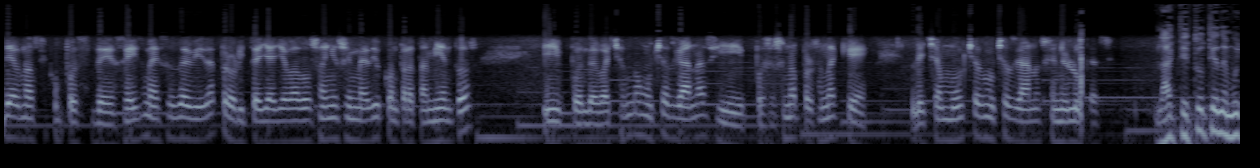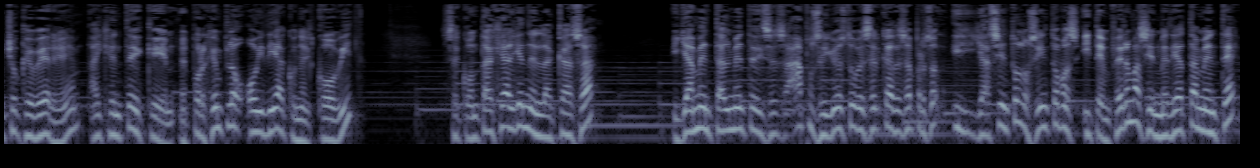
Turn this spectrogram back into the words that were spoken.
diagnóstico pues de seis meses de vida, pero ahorita ya lleva dos años y medio con tratamientos y pues le va echando muchas ganas y pues es una persona que le echa muchas, muchas ganas, genio Lucas. La actitud tiene mucho que ver, ¿eh? Hay gente que, por ejemplo, hoy día con el COVID, se contagia alguien en la casa y ya mentalmente dices, ah, pues si yo estuve cerca de esa persona y ya siento los síntomas y te enfermas inmediatamente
